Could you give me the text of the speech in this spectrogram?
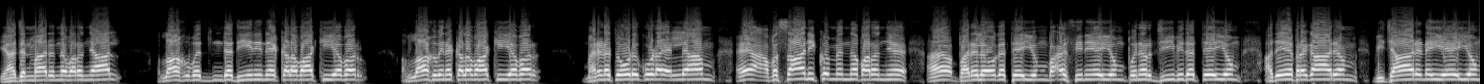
വ്യാജന്മാരെന്ന് പറഞ്ഞാൽ അള്ളാഹുവിന്റെ ദീനിനെ കളവാക്കിയവർ അള്ളാഹുവിനെ കളവാക്കിയവർ മരണത്തോടുകൂടെ എല്ലാം അവസാനിക്കുമെന്ന് പറഞ്ഞ് പരലോകത്തെയും ബാസിനെയും പുനർജീവിതത്തെയും അതേ പ്രകാരം വിചാരണയെയും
